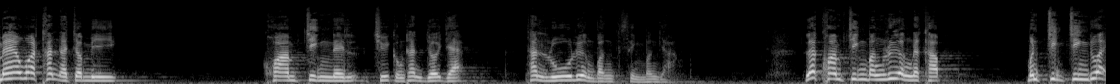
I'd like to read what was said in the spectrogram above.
แม้ว่าท่านอาจจะมีความจริงในชีวิตของท่านเยอะแยะ ท่านรู้เรื่องบางสิ่งบางอย่าง และความจริงบางเรื่องนะครับ มันจริง ๆด้วย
